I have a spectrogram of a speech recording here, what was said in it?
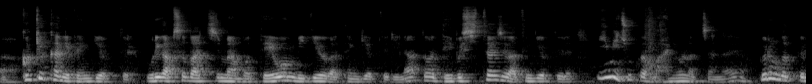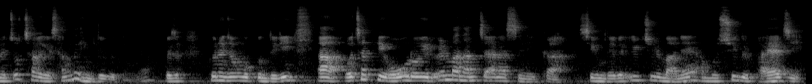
어, 급격하게 된 기업들, 우리가 앞서 봤지만 뭐 대원 미디어 같은 기업들이나 또는 데브시스터즈 같은 기업들은 이미 주가가 많이 올랐잖아요. 그런 것들은 쫓아가기 상당히 힘들거든요. 그래서 그런 종목군들이 아 어차피 5월 5일 얼마 남지 않았으니까 지금 내가 일주일 만에 한번 수익을 봐야지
